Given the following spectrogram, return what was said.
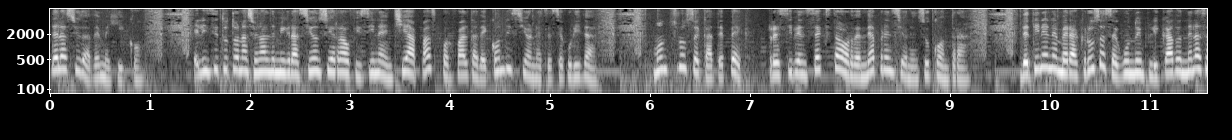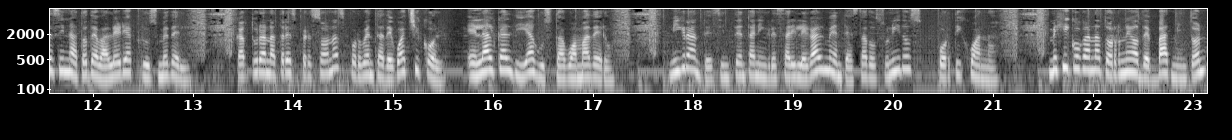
de la Ciudad de México. El Instituto Nacional de Migración cierra oficina en Chiapas por falta de condiciones de seguridad. Monstruos de Catepec reciben sexta orden de aprehensión en su contra. Detienen en Veracruz a segundo implicado en el asesinato de Valeria Cruz Medel. Capturan a tres personas por venta de huachicol en la alcaldía Gustavo Amadero. Migrantes intentan ingresar ilegalmente a Estados Unidos por Tijuana. México gana torneo de badminton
